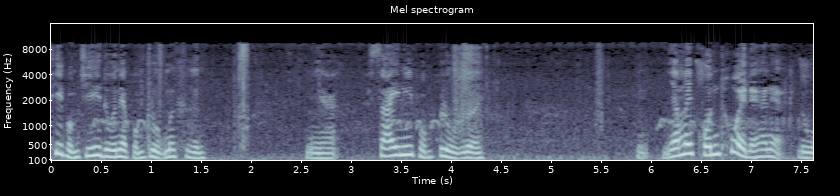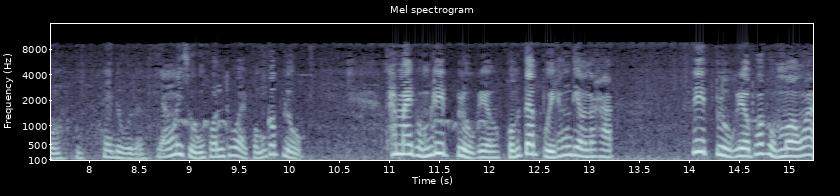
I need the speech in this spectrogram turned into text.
ที่ผมชี้ให้ดูเนี่ยผมปลูกเมื่อคืนนี่ฮะไซส์นี้ผมปลูกเลย ยังไม่พ้นถ้วยเลยฮะเนี่ย ดูให้ดูเลย ยังไม่สูงพ้นถ้วย ผมก็ปลูกทำไมผมรีบปลูกเร็ว ผมเติมปุ๋ยครั้งเดียวนะครับ รีบปลูกเร็วเพราะผมมองว่า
